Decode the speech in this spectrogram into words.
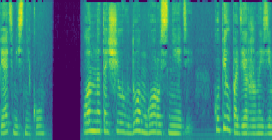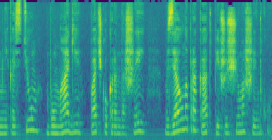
5 мяснику. Он натащил в дом гору снеди, купил подержанный зимний костюм, бумаги, пачку карандашей, взял на прокат пишущую машинку.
